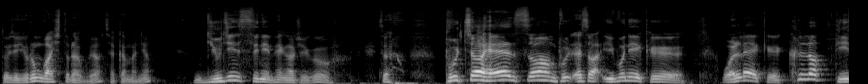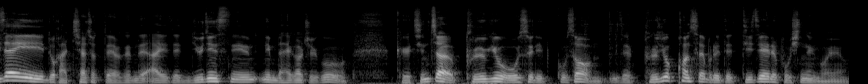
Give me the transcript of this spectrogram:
또 이제 이런 거 하시더라고요. 잠깐만요. 뉴진스님 해가지고 그래서 부처 핸섬 해서 이분이 그 원래 그 클럽 DJ도 같이 하셨대요. 근데 아 이제 뉴진스님다 해가지고 그 진짜 불교 옷을 입고서 이제 불교 컨셉으로 이제 DJ를 보시는 거예요.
